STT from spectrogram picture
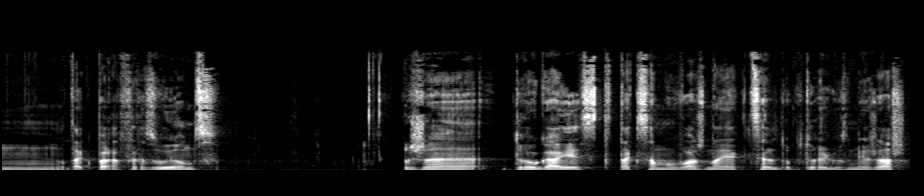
mm, tak parafrazując, że droga jest tak samo ważna jak cel, do którego zmierzasz.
